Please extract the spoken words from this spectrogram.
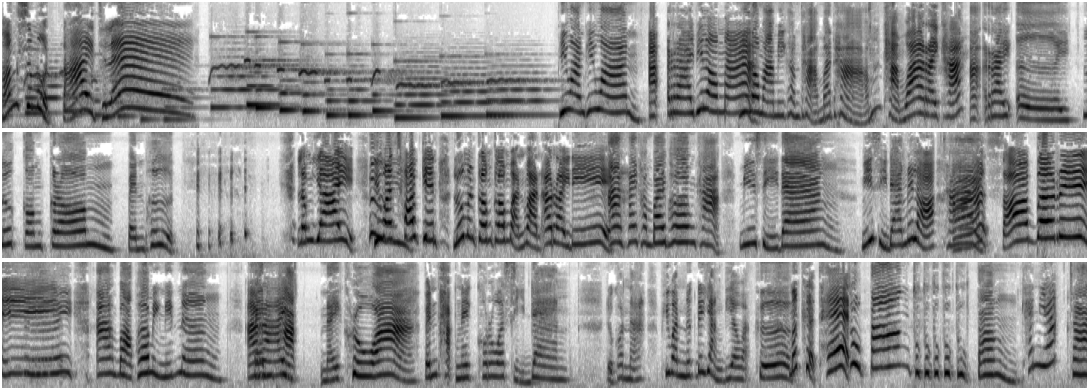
ห้องสมุดใต้ทะเลพี่วานพี่วานอะไรพี่โลมา พี่เรามามีคำถามมาถาม ถามว่าอะไรคะ อะไรเอ่ย ลูกกลมๆเป็นพืช ลำไยพี่วันชอบกินรู้มันกลมๆหวานๆอร่อยดีอะให้คำใบ้เพิ่มค่ะ มีสีแดง มีสีแดงด้วยเหรอ ใช่อ่าสตรอเบอรี่เอ้ยอะบอกเพิ่มอีกนิดนึง อะไรเป็นผักในครัว เป็นผักในครัวสีแดงเดี๋ยวก่อนนะ พี่วันนึกได้อย่างเดียวอะคือมะเขือเทศ ถูกต้อง ถูกถูกถูกถูกถูกต้อง แค่เนี้ย ใช่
